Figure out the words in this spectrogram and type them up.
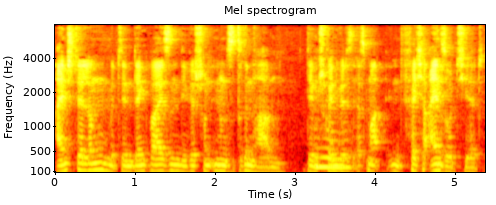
Einstellungen, mit den Denkweisen, die wir schon in uns drin haben. Dementsprechend wird es erstmal in Fächer einsortiert.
